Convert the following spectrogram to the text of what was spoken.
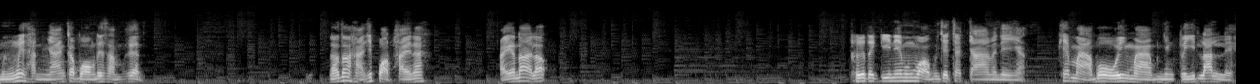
มึงไม่ทันงานกระบองได้ซ้ำเพื่อน เราต้องหาที่ปลอดภัยนะ ไปกันได้แล้ว คือตะกี้เนี่ยมึงบอกมึงจะจัดการมันเองอะแค่หมาโบวิ่งมามึงยังกรี๊ดลั่นเลย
